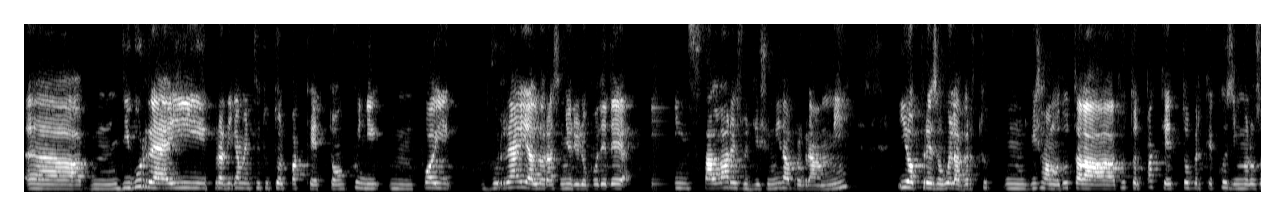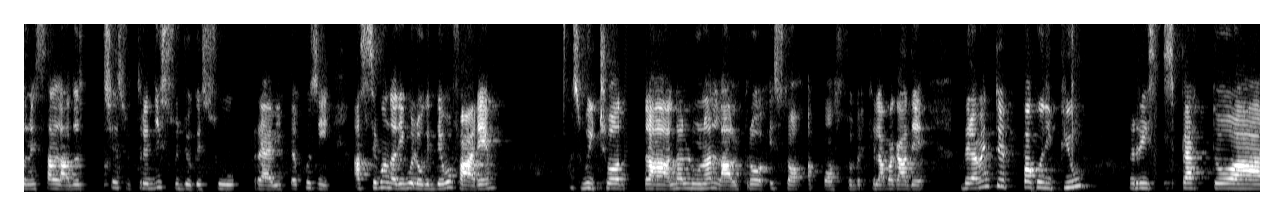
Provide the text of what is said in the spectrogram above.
uh, di Vorrei praticamente tutto il pacchetto. Quindi mh, poi Vorrei, allora signori, lo potete installare su 10.000 programmi. Io ho preso quella per tu, diciamo, la, tutto il pacchetto perché così me lo sono installato sia su 3D Studio che su Revit. Così a seconda di quello che devo fare, switcho da, dall'uno all'altro e sto a posto perché la pagate veramente poco di più rispetto a,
